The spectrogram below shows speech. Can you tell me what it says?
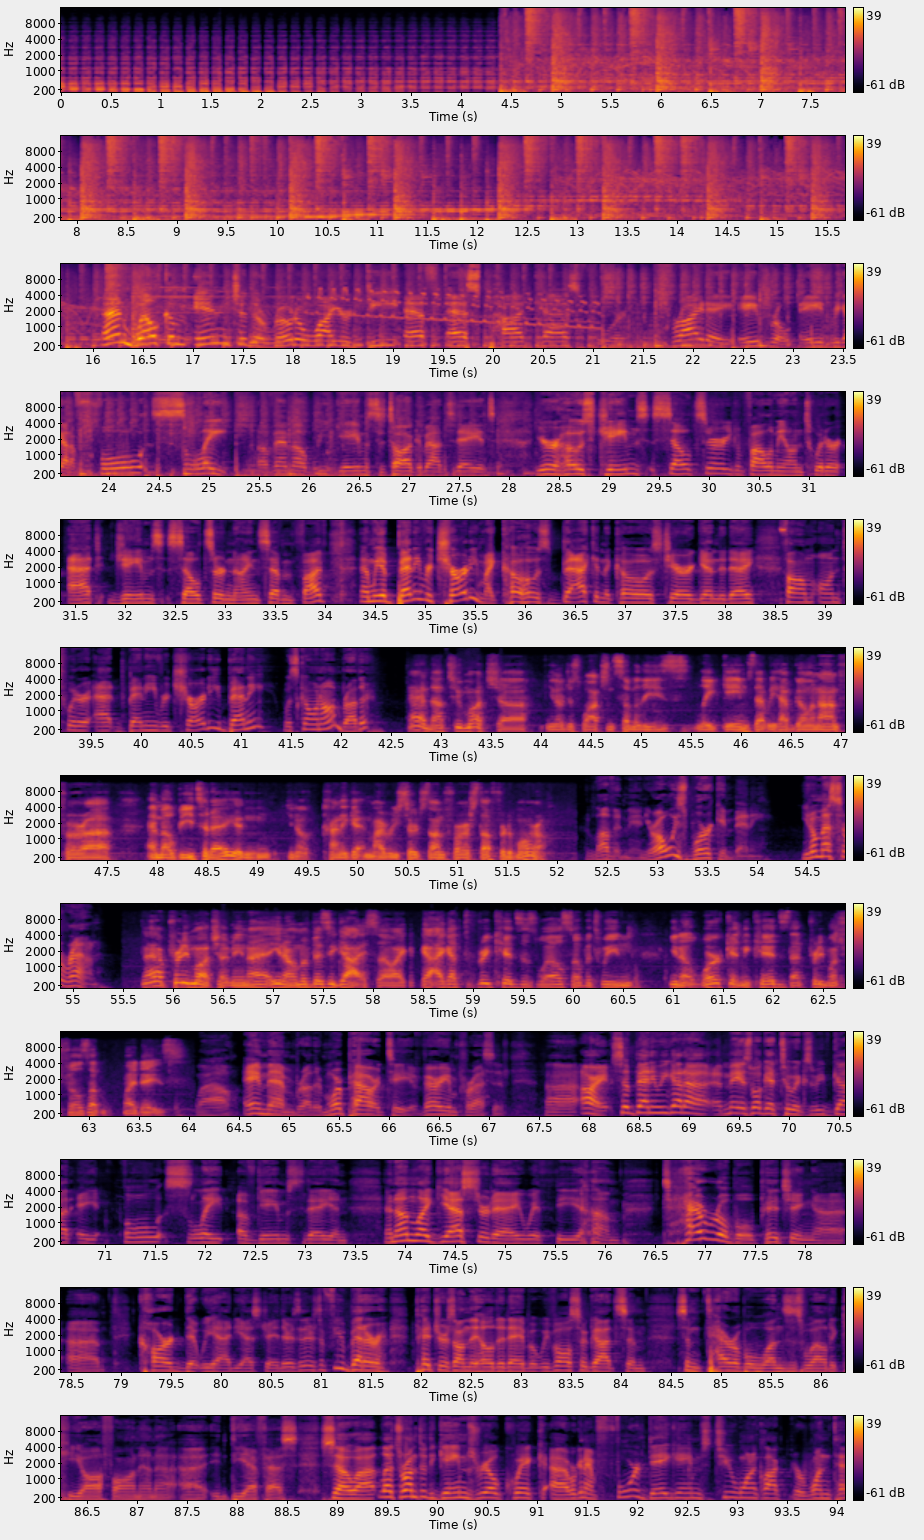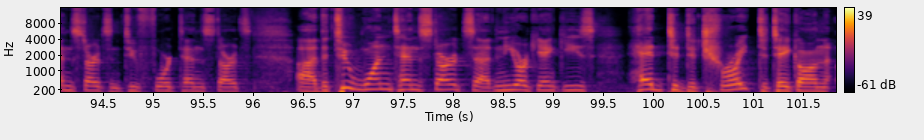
welcome into the RotoWire DFS podcast for Friday, April 8th. We got a full slate of MLB games to talk about today. It's your host, James Seltzer. You can follow me on Twitter at James Seltzer975. And we have Benny Ricciardi, my co host, back in the co host chair again today. Follow him on Twitter at Benny Ricciardi. Benny, what's going on, brother? Yeah, not too much. Uh, you know, just watching some of these late games that we have going on for uh, MLB today, and you know, kind of getting my research done for our stuff for tomorrow. I love it, man. You're always working, Benny. You don't mess around. Yeah, pretty much. I mean, I you know, I'm a busy guy, so I got I got three kids as well. So between you know work and the kids, that pretty much fills up my days. Wow, amen, brother. More power to you. Very impressive. Uh, all right, so Benny, we gotta may as well get to it because we've got a full slate of games today, and and unlike yesterday with the um, terrible pitching uh, uh, card that we had yesterday, there's there's a few better pitchers on the hill today, but we've also got some some terrible ones as well to key off on in, uh, uh, in DFS. So uh, let's run through the games real quick. Uh, we're gonna have four day games, two one o'clock or one ten starts, and two four ten starts. Uh, the two one ten starts, New York Yankees head to Detroit to take on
